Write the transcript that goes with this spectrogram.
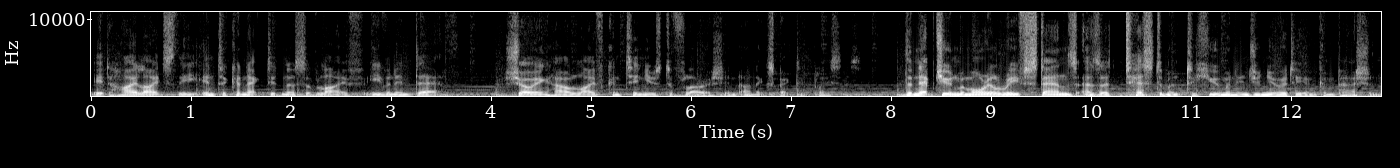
It highlights the interconnectedness of life, even in death showing how life continues to flourish in unexpected places. The Neptune Memorial Reef stands as a testament to human ingenuity and compassion.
